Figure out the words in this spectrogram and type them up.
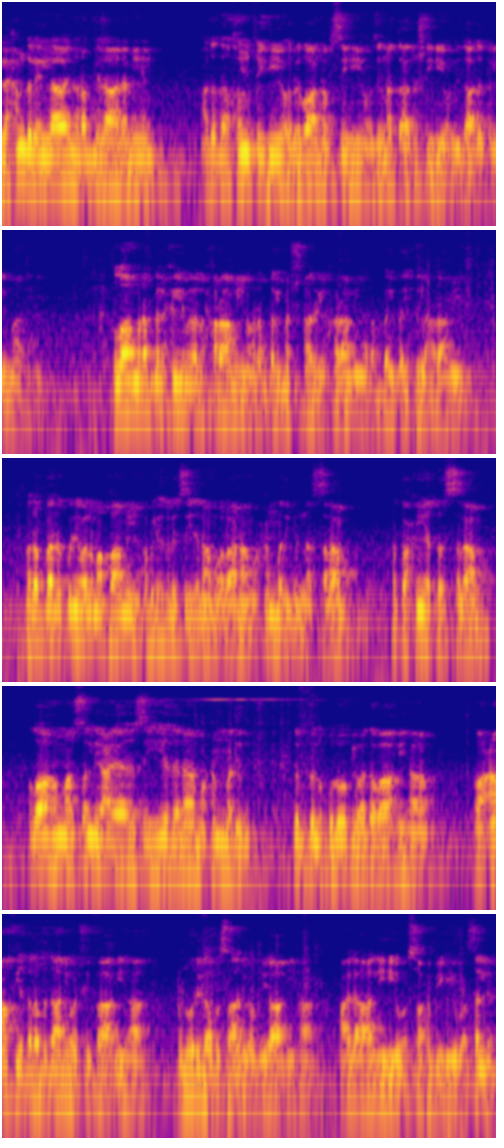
الحمد لله رب العالمين عدد خلقه ورضا نفسه وزنة عرشه ومداد كلماته. اللهم رب الحلم والحرام ورب المشعر الحرام ورب البيت الحرام ورب الركن والمقام أبلغ لسيدنا مولانا محمد من السلام وتحية السلام. اللهم صل على سيدنا محمد طب القلوب ودوائها وعافية الأبدان وشفائها ونور الأبصار وضيائها على آله وصحبه وسلم.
